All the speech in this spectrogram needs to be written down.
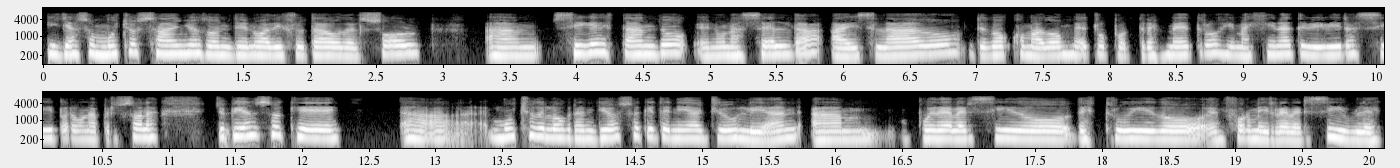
Y ya son muchos años donde no ha disfrutado del sol. Sigue estando en una celda aislado de 2,2 metros por 3 metros. Imagínate vivir así para una persona. Yo pienso que ah, mucho de lo grandioso que tenía Julian puede haber sido destruido en forma irreversible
